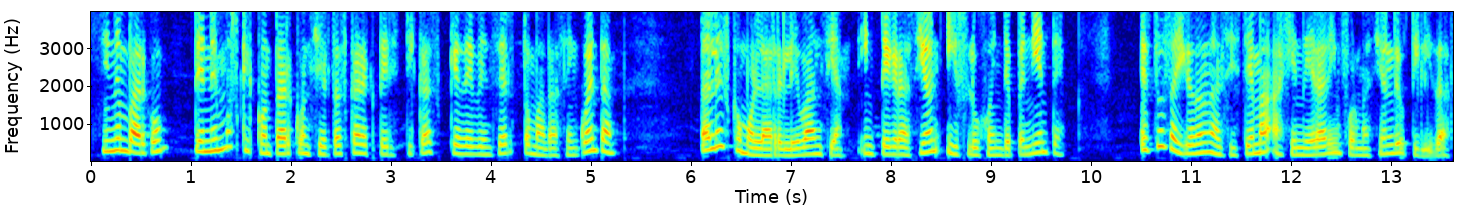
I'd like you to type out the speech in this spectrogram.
Sin embargo, tenemos que contar con ciertas características que deben ser tomadas en cuenta, tales como la relevancia, integración y flujo independiente. Estos ayudan al sistema a generar información de utilidad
